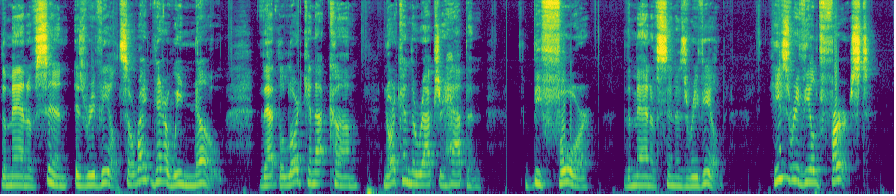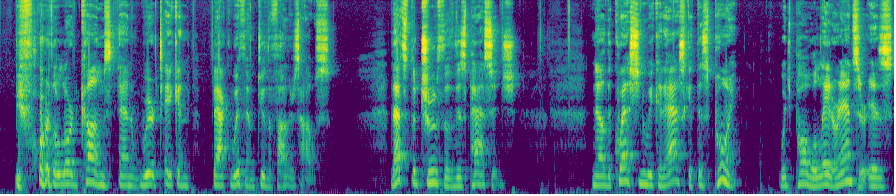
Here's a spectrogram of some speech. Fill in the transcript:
the man of sin is revealed. So, right there, we know that the Lord cannot come, nor can the rapture happen before the man of sin is revealed. He's revealed first before the Lord comes and we're taken back with him to the Father's house. That's the truth of this passage. Now, the question we could ask at this point, which Paul will later answer, is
